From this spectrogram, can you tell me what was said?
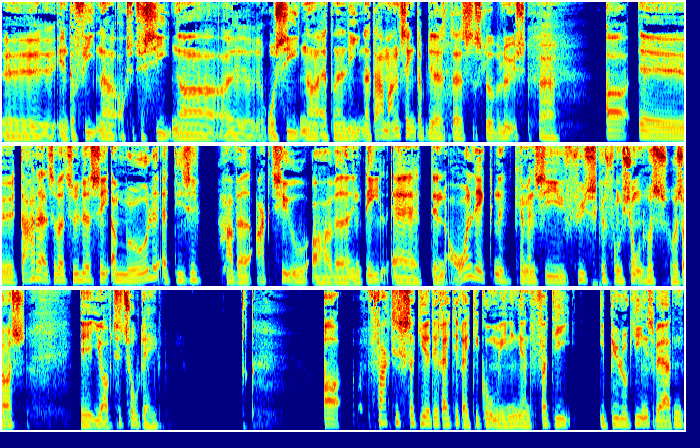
øh, endorfiner, oxytociner, øh, rosiner, adrenaliner. Der er mange ting, der bliver der er sluppet løs. ja. Og øh, der har det altså været tydeligt at se og måle, at disse har været aktive og har været en del af den overliggende, kan man sige, fysiske funktion hos, hos os øh, i op til to dage. Og faktisk så giver det rigtig, rigtig god mening, Jan, fordi i biologiens verden,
